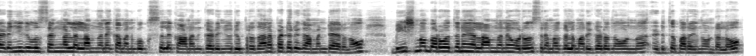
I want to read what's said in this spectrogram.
കഴിഞ്ഞ ദിവസങ്ങളിലെല്ലാം തന്നെ കമന്റ് ബോക്സിൽ കാണാൻ കഴിഞ്ഞ ഒരു പ്രധാനപ്പെട്ട ഒരു കമന്റ് ആയിരുന്നു. ഭീഷ്മ പർവത്തിനെ എല്ലാം തന്നെ ഓരോ ശ്രമങ്ങൾ മറികടന്നു എന്ന് എടുത്തു പറയുന്നുണ്ടല്ലോ.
